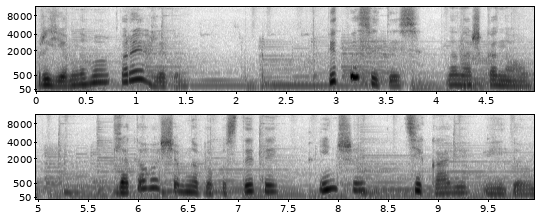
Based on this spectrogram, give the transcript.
Приємного перегляду! Підписуйтесь на наш канал для того, щоб не пропустити інші цікаві відео.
